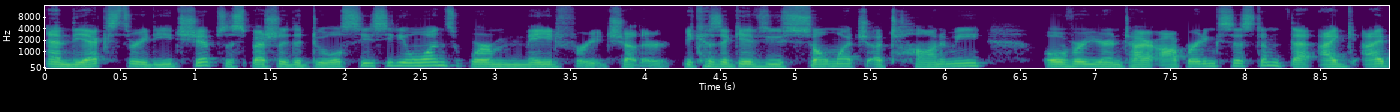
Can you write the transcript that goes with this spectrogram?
and the X3D chips, especially the dual CCD ones, were made for each other because it gives you so much autonomy over your entire operating system that I, I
